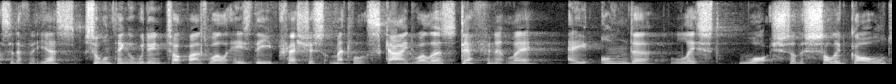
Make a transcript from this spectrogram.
that's a definite yes. So one thing we're doing to talk about as well is the precious metal sky dwellers. Definitely a under list watch. So the solid gold,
